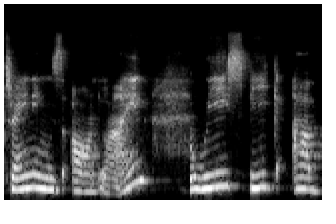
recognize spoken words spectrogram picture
trainings online. We speak about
